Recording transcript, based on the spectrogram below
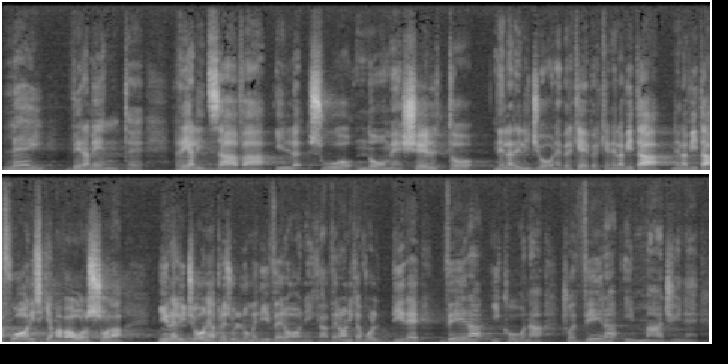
Lei veramente realizzava il suo nome scelto nella religione. Perché? Perché nella vita, nella vita fuori si chiamava Orsola, in religione ha preso il nome di Veronica. Veronica vuol dire vera icona, cioè vera immagine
